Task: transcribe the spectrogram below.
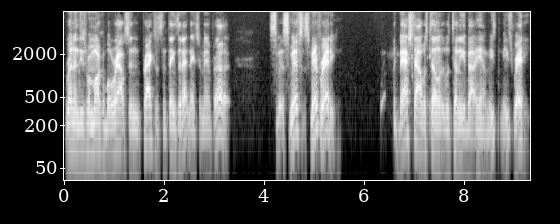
running these remarkable routes in practice and things of that nature. Man, bro, Smith Smith, Smith ready. Vashtow was telling was telling you about him. He's he's ready.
